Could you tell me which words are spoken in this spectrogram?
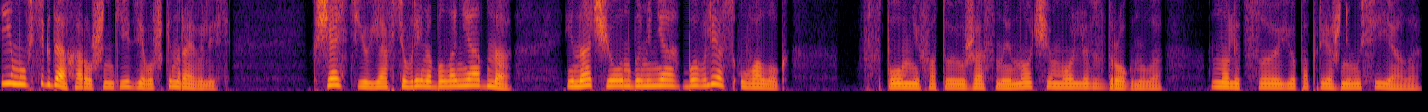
Ему всегда хорошенькие девушки нравились. К счастью, я все время была не одна, иначе он бы меня бы в лес уволок. Вспомнив о той ужасной ночи, Молли вздрогнула, но лицо ее по-прежнему сияло.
